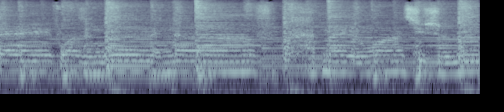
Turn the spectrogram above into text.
safe wasn't good enough. Maybe once you should lose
